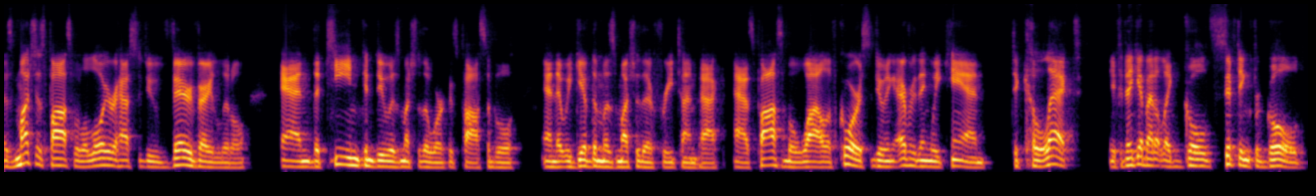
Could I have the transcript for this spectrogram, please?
as much as possible, the lawyer has to do very, very little. And the team can do as much of the work as possible. And that we give them as much of their free time back as possible, while of course doing everything we can to collect. If you think about it like gold sifting for gold,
